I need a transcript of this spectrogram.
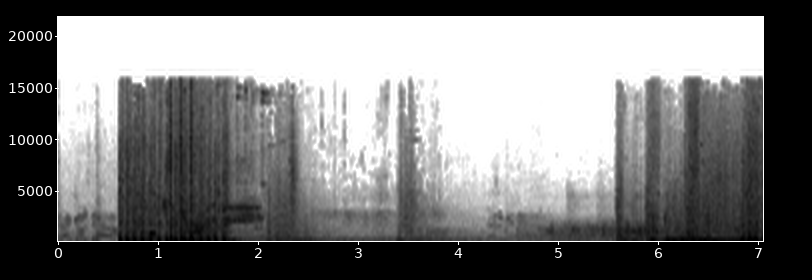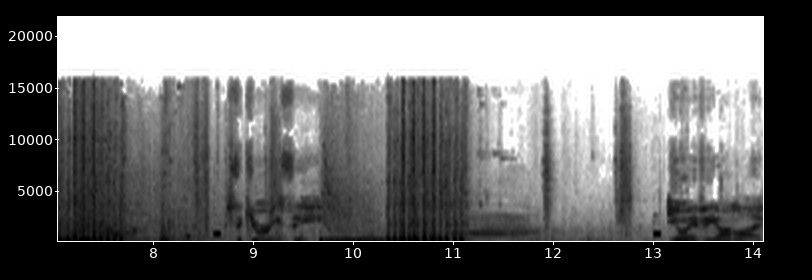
Tango down! Securing B. Securing C. UAV online.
